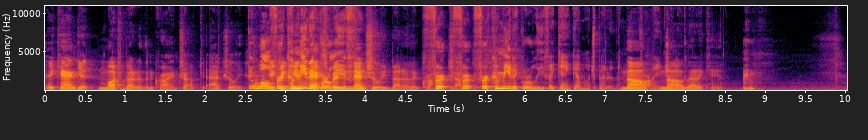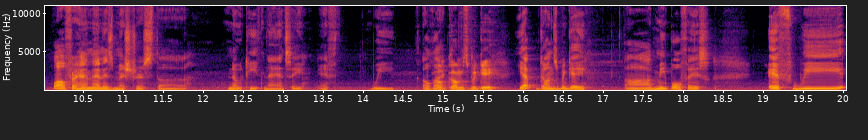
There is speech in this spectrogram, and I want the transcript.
It can get much better than crying Chuck, actually. Well, It for comedic relief. exponentially better than crying For, Chuck. for, for comedic relief, it can't get much better than no, Crying no, Chuck. that it can't. Well, for him and his mistress, the No Teeth Nancy, if we Oh. Gums McGee. Yep, Guns McGee. Uh, meatball face. If we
